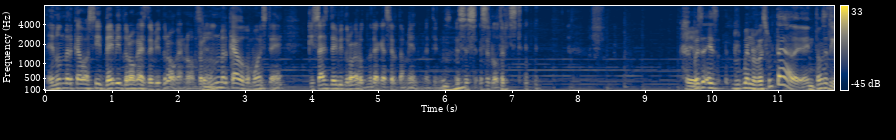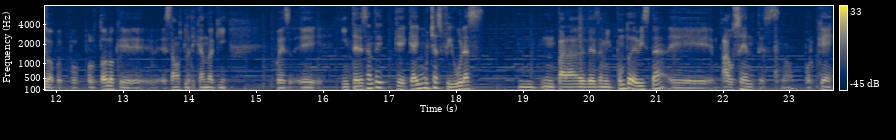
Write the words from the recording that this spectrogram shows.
En un mercado así, David Droga es David Droga, ¿no? Pero en un mercado como este, quizás David Droga lo tendría que hacer también, ¿me entiendes? ese, es, ese, es, lo triste. Pues es, bueno, resulta, entonces digo, por, todo lo que estamos platicando aquí, pues eh, interesante que, hay muchas figuras para, desde mi punto de vista, eh, ausentes, ¿no? ¿Por qué?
